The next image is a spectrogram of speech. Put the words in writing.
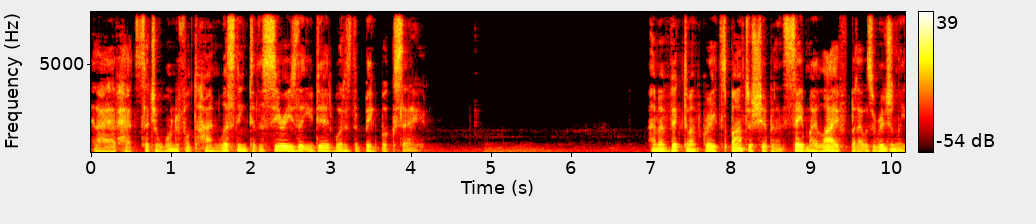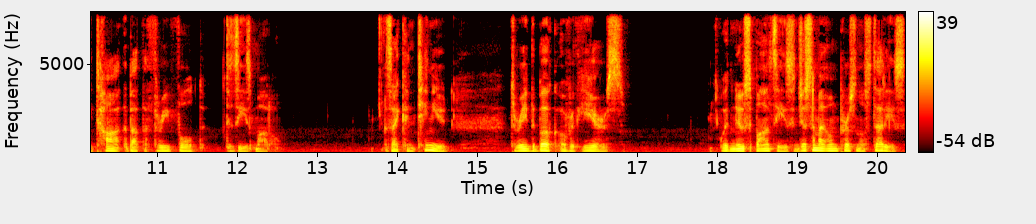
and I have had such a wonderful time listening to the series that you did. What does the big book say? I'm a victim of great sponsorship and it saved my life, but I was originally taught about the threefold disease model. As I continued to read the book over the years, with new sponsees and just in my own personal studies,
